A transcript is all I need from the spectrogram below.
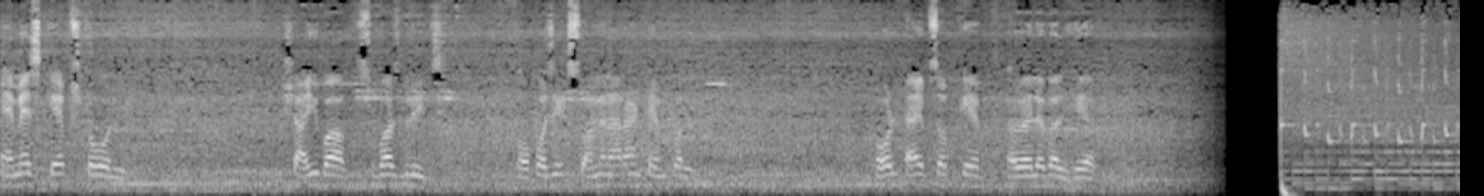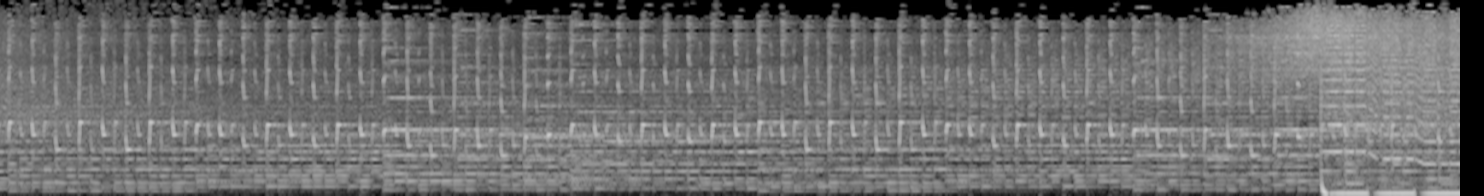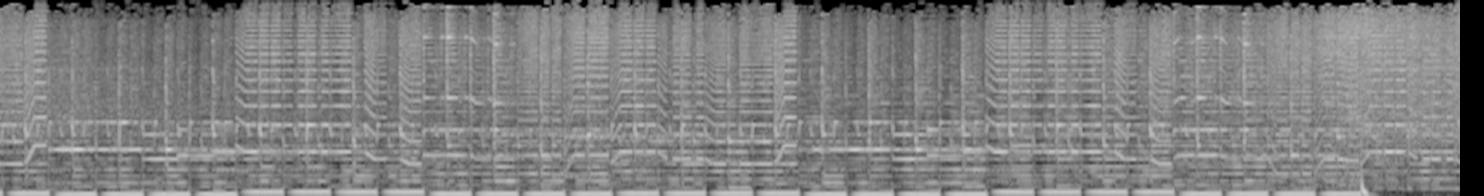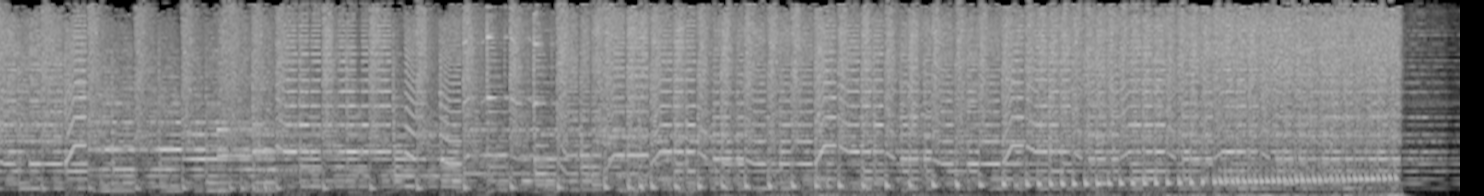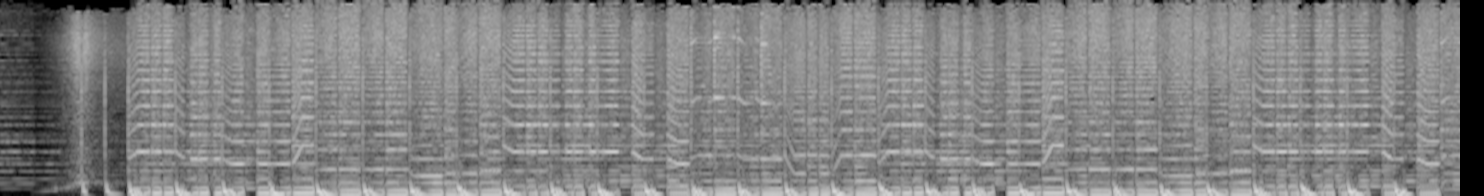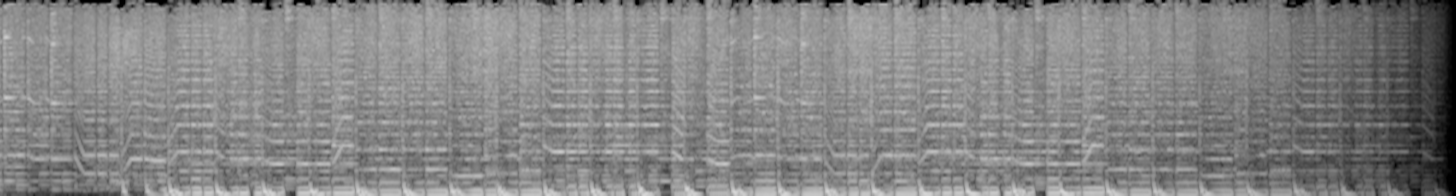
MS Cape Stone, Shahi Bagh, Subhas Bridge, opposite Swaminarayan Temple. All types of cape available here.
